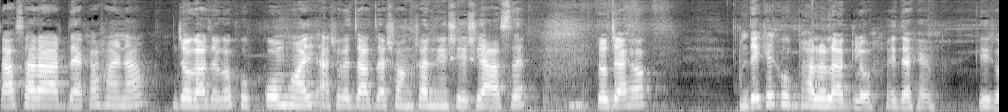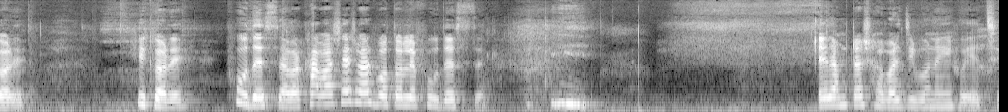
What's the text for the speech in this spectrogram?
তাছাড়া আর দেখা হয় না। যোগাযোগও খুব কম হয়। আসলে যার যার সংসার নিয়ে শেষে আসে তো যাই হোক, দেখে খুব ভালো লাগল। এই দেখেন, কি করে? কি করে? ফুদ এসছে আবার। খাবার শেষ আবার বোতলে ফুদ এসছে এরমটা সবার জীবনেই হয়েছে।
